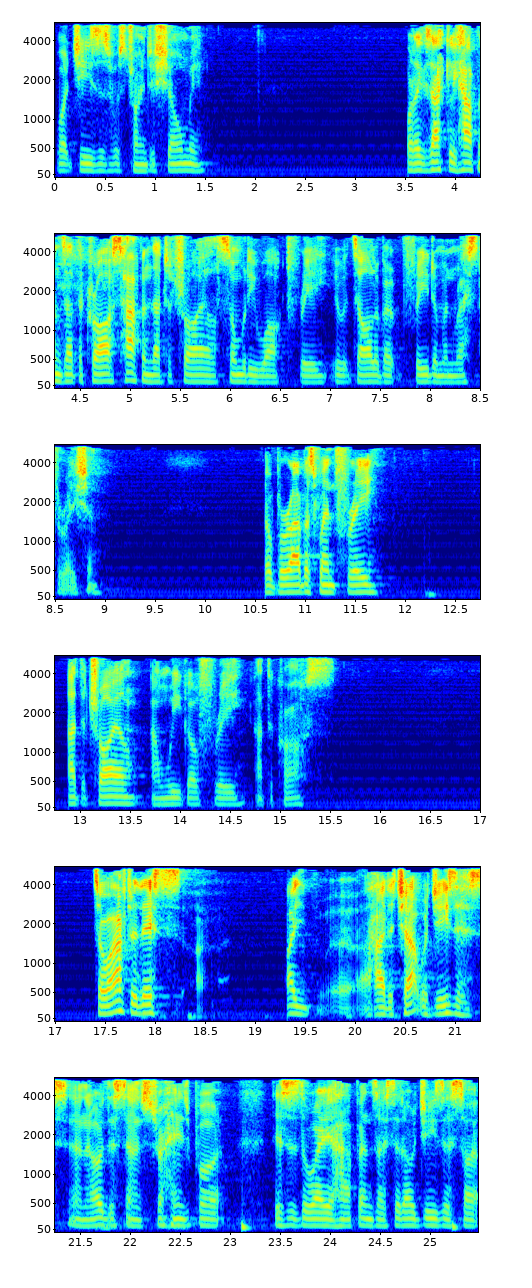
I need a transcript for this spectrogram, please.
what Jesus was trying to show me. What exactly happens at the cross happened at the trial. Somebody walked free. It was all about freedom and restoration. So Barabbas went free at the trial, and we go free at the cross. So after this, I, uh, I had a chat with Jesus. I know this sounds strange, but this is the way it happens. I said, Oh, Jesus, I,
